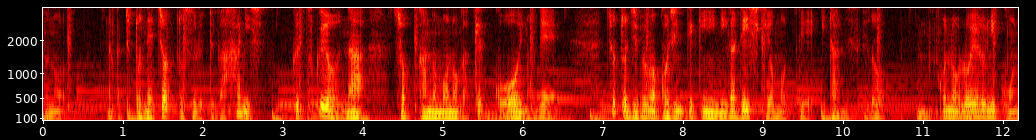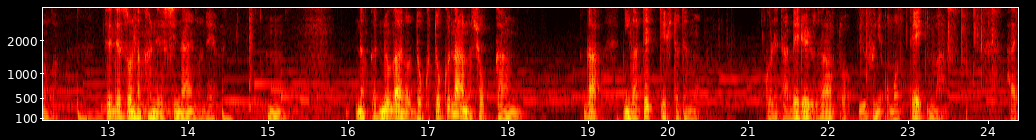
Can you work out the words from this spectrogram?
そのなんかちょっとねちょっとするっていうか歯にくっつくような食感のものが結構多いのでちょっと自分は個人的に苦手意識を持っていたんですけど、うん、このロイヤル日光のは全然そんな感じがしないので、うん、なんかヌガの独特なあの食感が苦手っていう人でもこれ食べれるなというふうに思っています。はい。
